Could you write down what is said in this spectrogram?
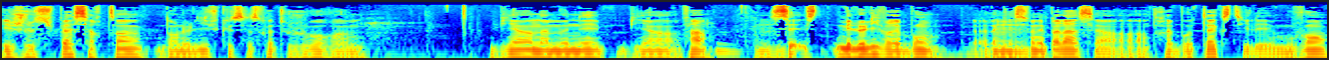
Et je suis pas certain dans le livre que ce soit toujours euh, bien amené, bien. Enfin, mm -hmm. mais le livre est bon. La mm -hmm. question n'est pas là. C'est un, un, très beau texte. Il est émouvant.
